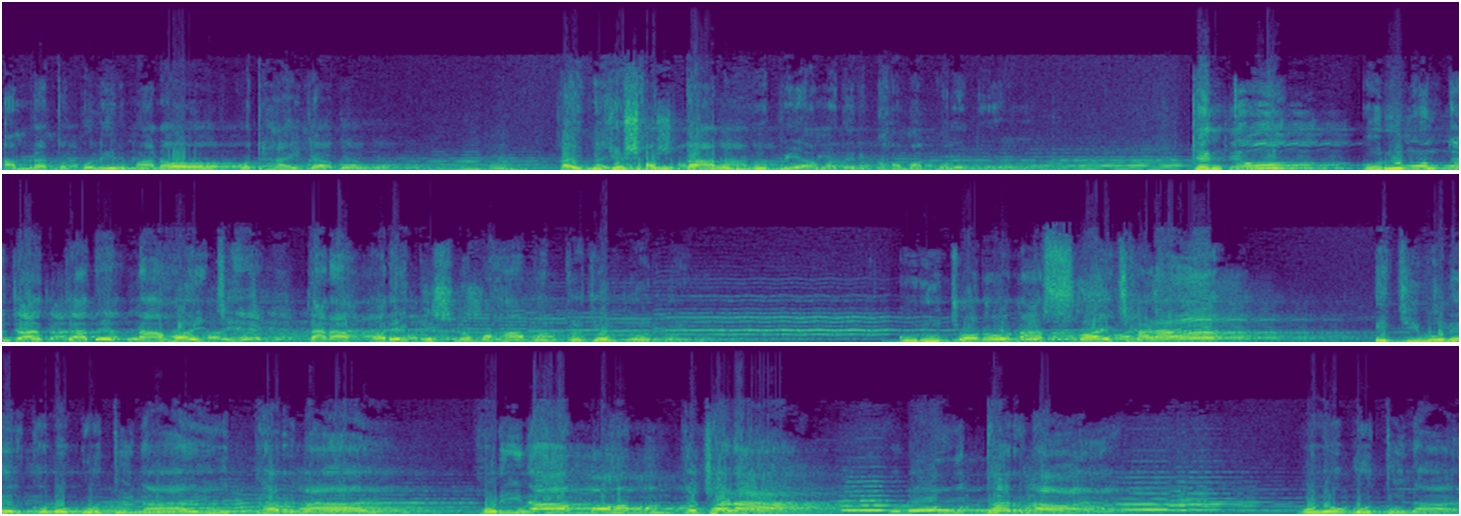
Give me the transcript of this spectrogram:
আমরা তো কলির মানব, কোথায় যাব? তাই নিজ সন্তান রূপে আমাদের ক্ষমা করে দিও। কিন্তু গুরু মন্ত্র যাদের না হয়েছে, তারা হরে কৃষ্ণ মহামন্ত্র যোগ করবে। গুরু চরণ আশ্রয় ছাড়া এ জীবনের কোনো গতি নাই, উদ্ধার নাই। হরিনাম মহামন্ত্র ছাড়া কোনো উদ্ধার নাই কোনো গতি নাই।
